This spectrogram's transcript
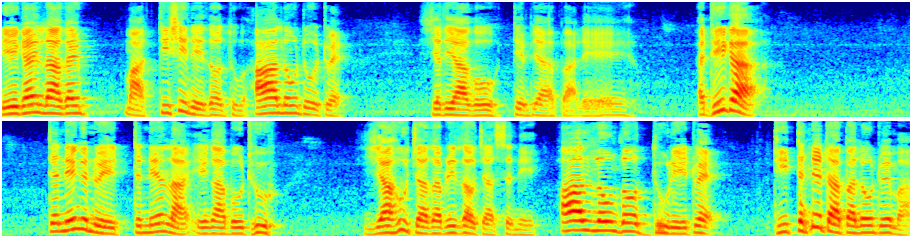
နေကိုင်းလာကိုင်းမှာတည်ရှိနေသောသူအားလုံးတို့အတွက် ရတရားကို တင်ပြပါတယ်အဓိကတနင်္ဂနွေတနင်္လာအင်္ဂါဗုဒ္ဓယာဟုဇာတာပရိသောကြာစနေအားလုံးသောသူတွေအတွက်ဒီတစ်နှစ်တာပတ်လုံးအတွင်းမှာ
